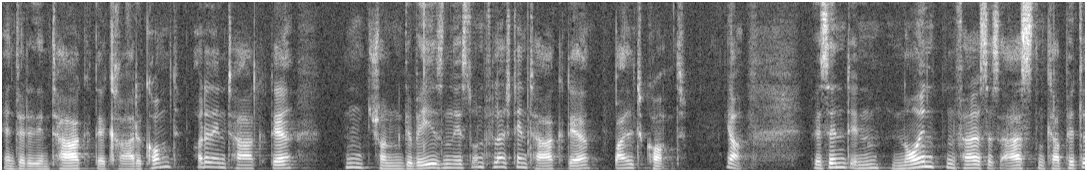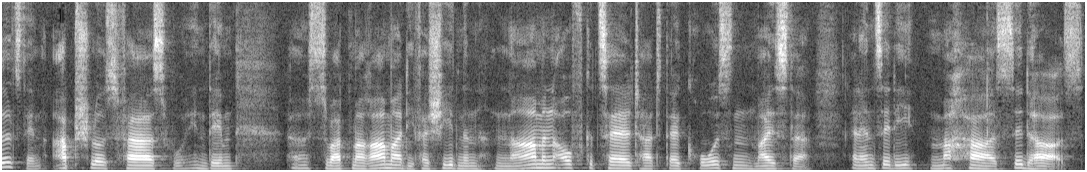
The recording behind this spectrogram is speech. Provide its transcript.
Entweder den Tag, der gerade kommt, oder den Tag, der schon gewesen ist und vielleicht den Tag, der bald kommt. Ja, wir sind im neunten Vers des ersten Kapitels, dem Abschlussvers, in dem äh, Svatmarama die verschiedenen Namen aufgezählt hat, der großen Meister. Er nennt sie die Mahasiddhas,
